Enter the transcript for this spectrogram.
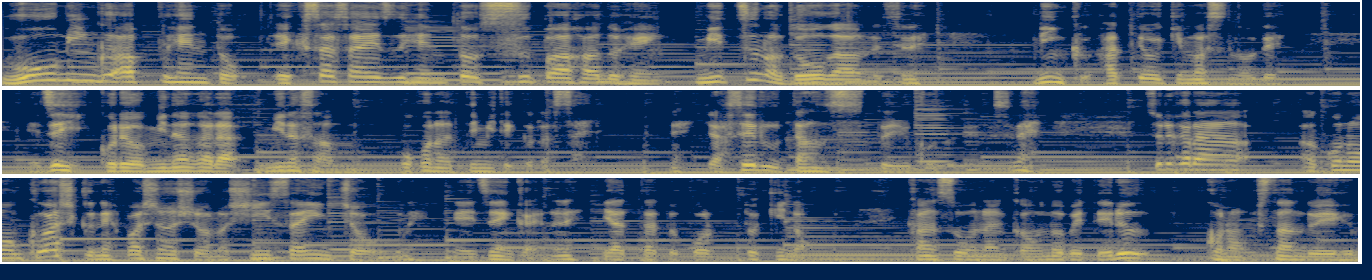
ウォーミングアップ編とエクササイズ編とスーパーハード編、3つの動画をですね、リンク貼っておきますので、ぜひこれを見ながら皆さんも行ってみてください。ね、痩せるダンスということでですね。それから、この詳しくね、ファッションショーの審査委員長をね、前回のね、やったとこ時の感想なんかを述べている、このスタンド FM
